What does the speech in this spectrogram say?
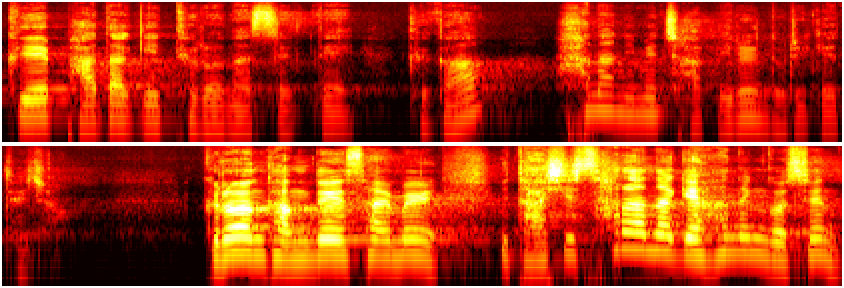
그의 바닥이 드러났을 때 그가 하나님의 자비를 누리게 되죠. 그러한 강도의 삶을 다시 살아나게 하는 것은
